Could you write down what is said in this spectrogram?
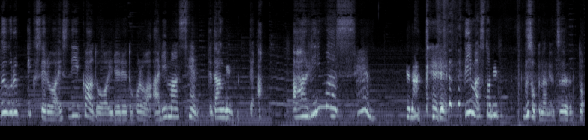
Google Pixel は SD カードを入れるところはありませんって断言があってあありませんってなって。で今ストレージ不足なのよずーっと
